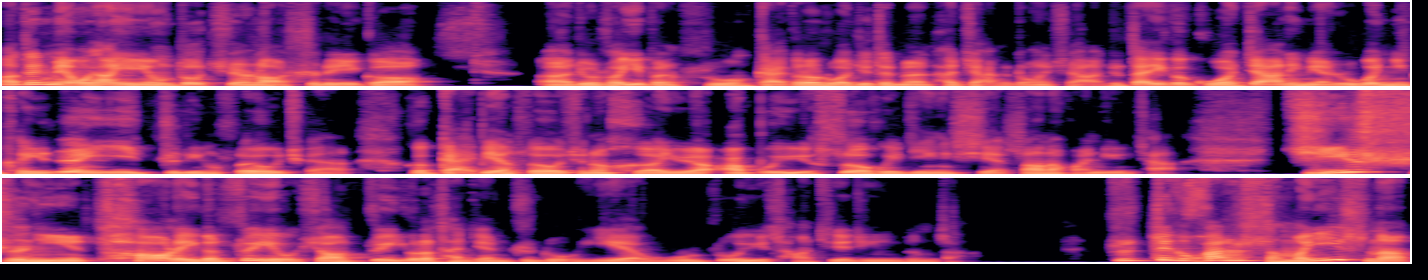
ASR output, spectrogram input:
那这里面我想引用周其仁老师的一个。呃，就是说一本书《改革的逻辑》这边他讲一个东西啊，就在一个国家里面，如果你可以任意指定所有权和改变所有权的合约，而不与社会进行协商的环境下，即使你抄了一个最有效、最优的产权制度，也无助于长期的经济增长。就这个话是什么意思呢？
